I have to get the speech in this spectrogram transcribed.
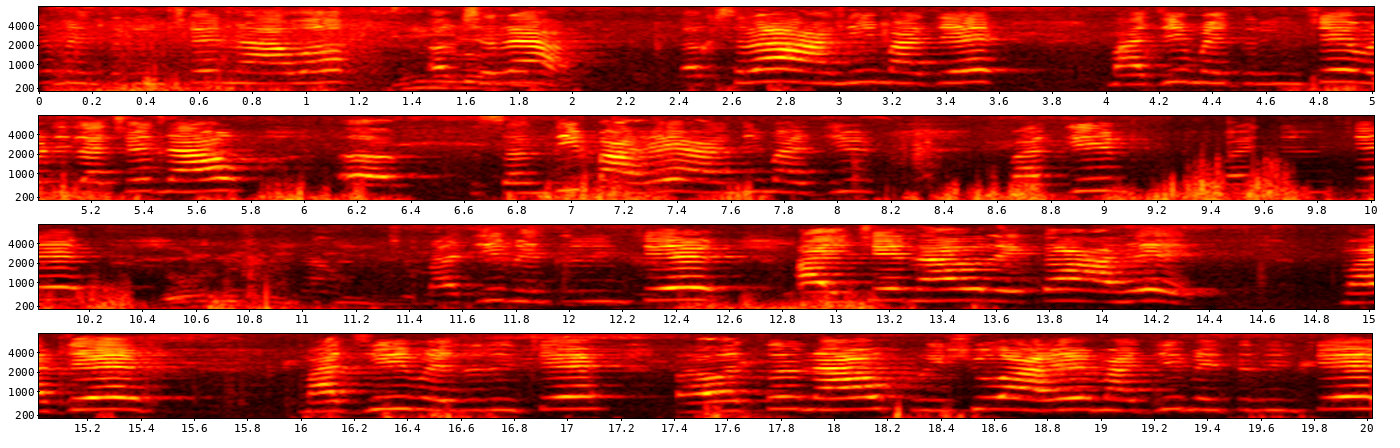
माझ्या मैत्रिणीचे नाव अक्षरा अक्षरा आणि माझे माझी मैत्रिणीचे वडिलाचे नाव संदीप आहे आणि माझी माझी मैत्रिणीचे माझी मैत्रिणीचे आईचे नाव रेखा आहे. माझे माझी मैत्रिणीचे भावाचं नाव क्रिशू आहे. माझी मैत्रिणीचे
